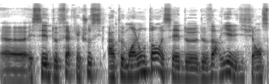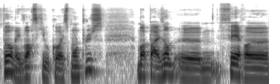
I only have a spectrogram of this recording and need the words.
Euh, essayez de faire quelque chose un peu moins longtemps, essayez de, de, varier les différents sports et voir ce qui vous correspond le plus. Moi par exemple, euh, faire euh,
